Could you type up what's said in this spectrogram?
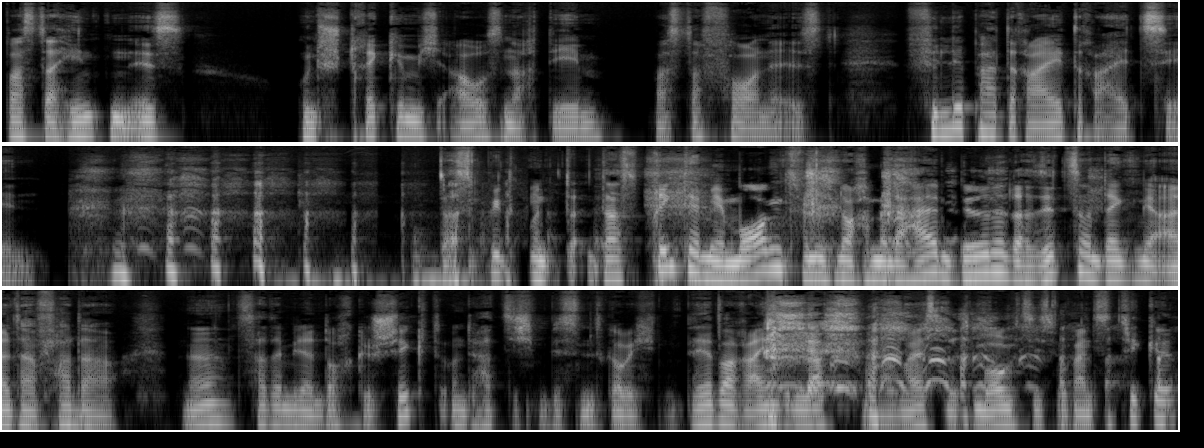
was da hinten ist und strecke mich aus nach dem, was da vorne ist. Philippa 3,13. Das, und das bringt er mir morgens, wenn ich noch mit einer halben Birne da sitze und denke mir, alter Vater, ne, das hat er mir dann doch geschickt und hat sich ein bisschen, glaube ich, selber reingelassen. Er weiß, dass ich morgens nicht so ganz ticke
